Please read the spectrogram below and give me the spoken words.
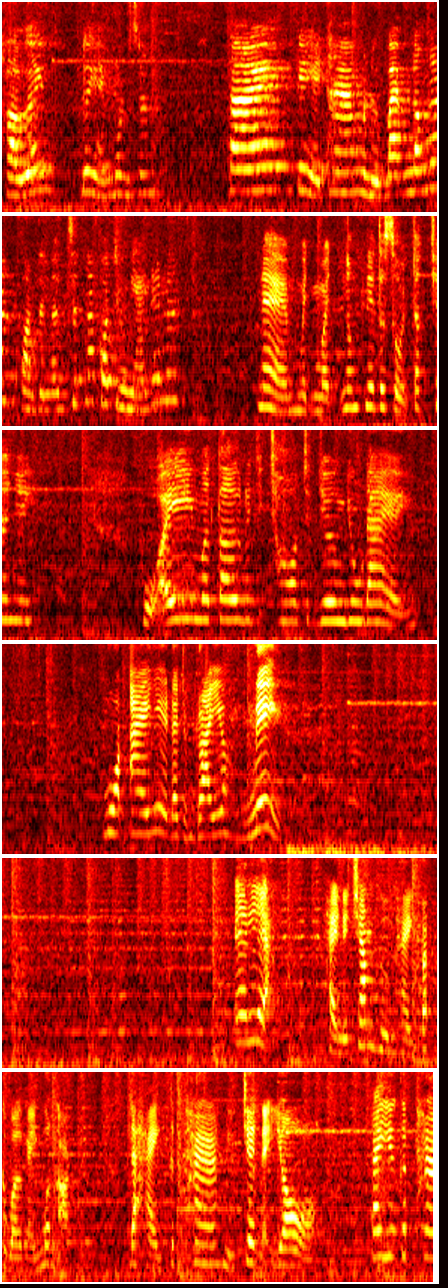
ត្រូវហើយដូចហែងមុនអញ្ចឹងតែគេនិយាយថាមនុស្សបែបហ្នឹងណាគ្រាន់តែនៅចិត្តណាក៏ចង្ញៃដែរណាណែមិនមិននំគ្នាទៅស្រួយទឹកចេញហីព្រោះអីមើលទៅដូចជាឆោចិត្តយើងយូរដែរហីមាត់ឯងឯងដែលចង្រៃ ហ៎នេះអេលាក់ហែងនេះចាំរឿងហែងបាត់កបើថ្ងៃមុនអត់ដែលហែងគិតថានឹងចេញអ្នកយកតែយើងគិតថា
